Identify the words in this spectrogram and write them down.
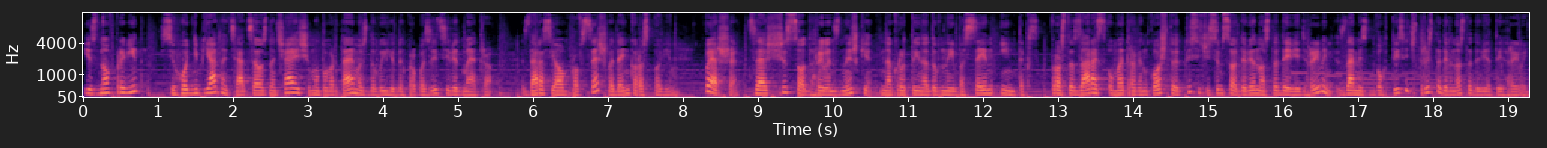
І знов привіт! Сьогодні п'ятниця, а це означає, що ми повертаємось до вигідних пропозицій від метро. Зараз я вам про все швиденько розповім. Перше, це аж 600 гривень знижки на крутий надувний басейн Інтекс. Просто зараз у метро він коштує 1799 гривень замість 2399 гривень.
